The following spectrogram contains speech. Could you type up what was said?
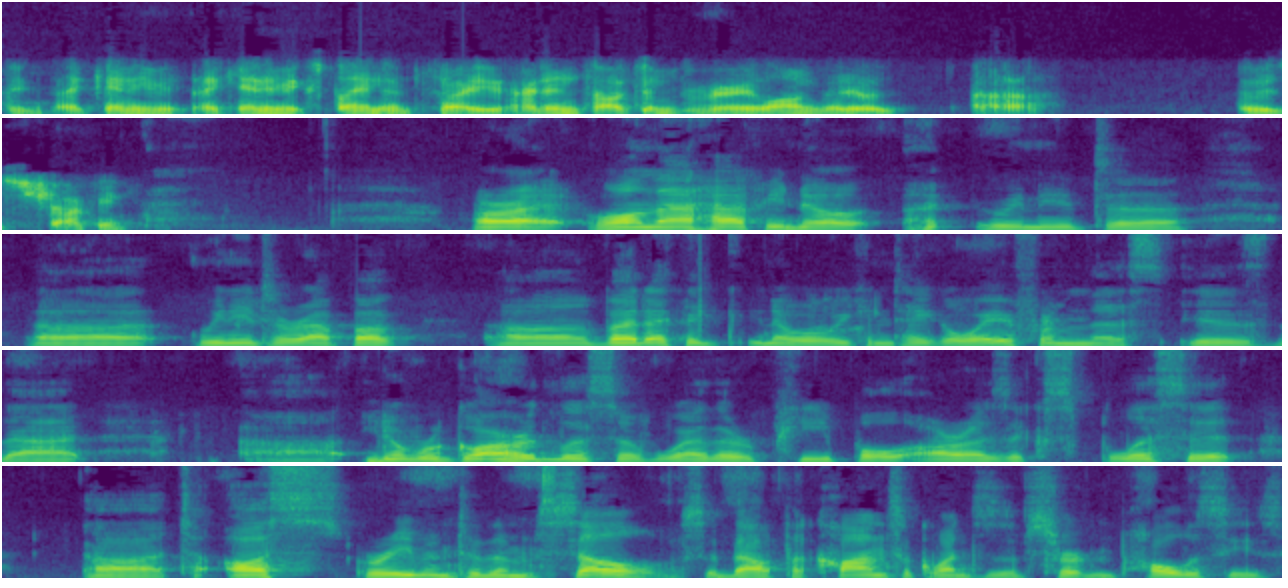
I, I can't even I can't even explain it. So I, I didn't talk to him for very long, but it was uh, it was shocking. All right. Well, on that happy note, we need to uh, we need to wrap up. Uh, but I think you know what we can take away from this is that uh, you know regardless of whether people are as explicit uh, to us or even to themselves about the consequences of certain policies,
